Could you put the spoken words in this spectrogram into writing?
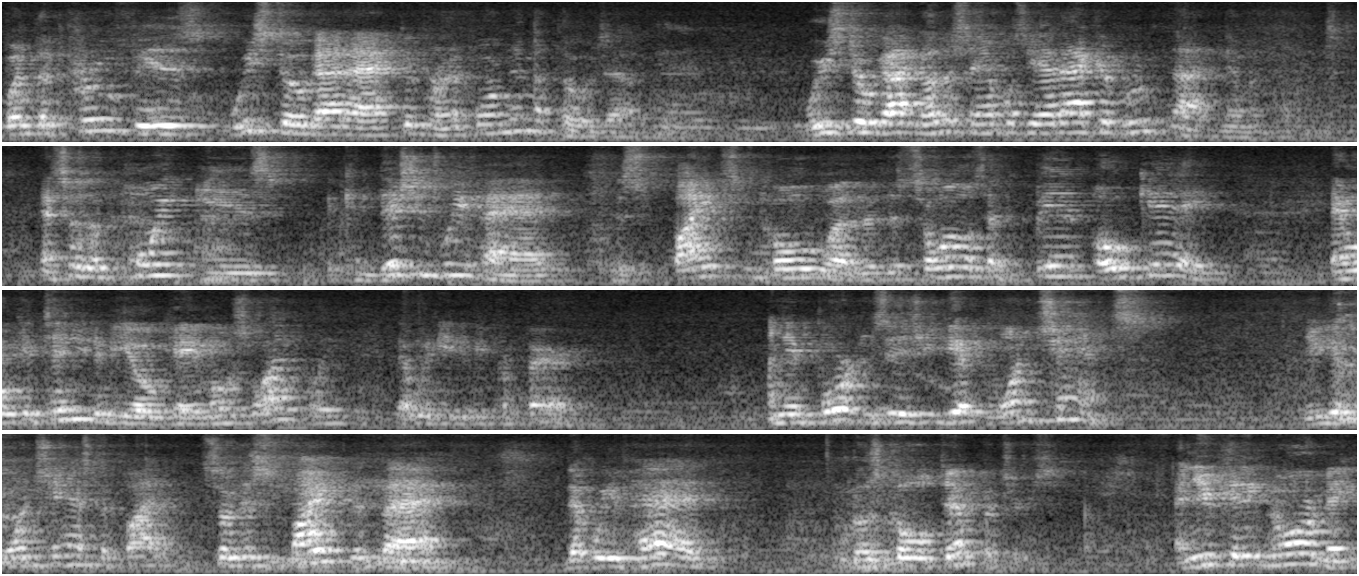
But the proof is we still got active reniform nematodes out there. We still got in other samples, you had active root knot nematodes. And so the point is, the conditions we've had, despite some cold weather, the soils have been okay and will continue to be okay, most likely, that we need to be prepared. And the importance is you get one chance. You get one chance to fight it. So despite the fact that we've had those cold temperatures, and you can ignore me,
